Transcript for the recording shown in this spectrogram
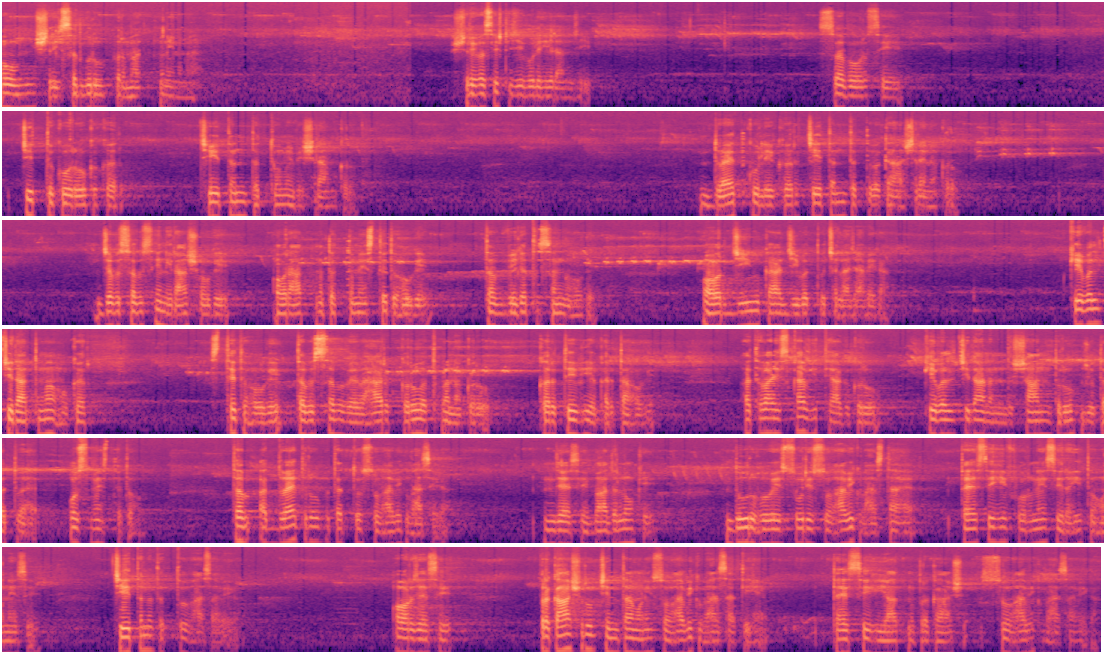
ओम श्री सदगुरु परमात्मा ने नमः। श्री वशिष्ठ जी बोले, ही राम जी, सब ओर से चित्त को रोक कर चेतन तत्वों में विश्राम करो। द्वैत को लेकर चेतन तत्व का आश्रय न करो। जब सबसे निराश हो गए और आत्म तत्व में स्थित हो गए, तब विगत संग हो गए और जीव का जीवत्व चला जाएगा। केवल चिदात्मा होकर स्थित हो गए, तब सब व्यवहार करो अथवा न करो, करते भी अकर्ता हो गए। अथवा इसका भी त्याग करो, केवल चिदानंद शांत रूप जो तत्व है। उसमें स्थित हो, तब अद्वैत रूप तत्व स्वाभाविक भासेगा। जैसे बादलों के दूर हुए सूर्य स्वाभाविक भासता है, तैसे ही फूरने से रहित तो होने से चेतन तत्व भाषावेगा और जैसे प्रकाश रूप चिंतामणि स्वाभाविक भाषाती है, तैसे ही आत्म प्रकाश स्वाभाविक भाषावेगा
